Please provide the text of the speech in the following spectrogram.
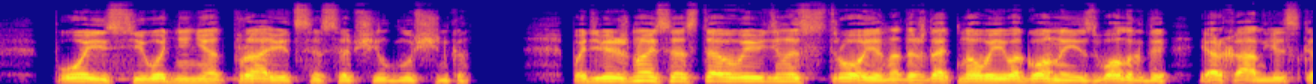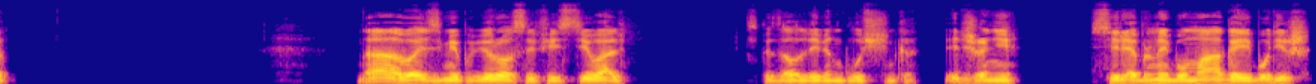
— Поезд сегодня не отправится, — сообщил Глущенко. — Подвижной состав выведен из строя, надо ждать новые вагоны из Вологды и Архангельска. — На, возьми папиросы фестиваль, — сказал Левин Глущенко. — Видишь, они серебряной бумагой, будешь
